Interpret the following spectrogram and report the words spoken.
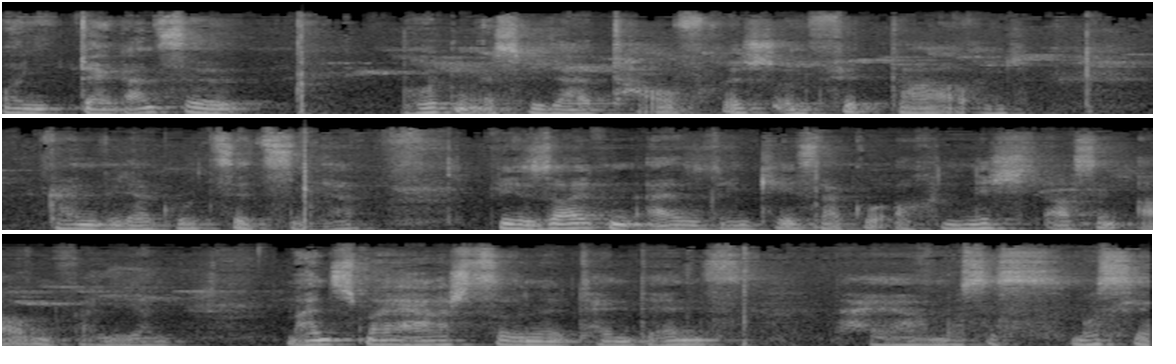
und der ganze Rücken ist wieder taufrisch und fit da und können wieder gut sitzen. Ja? Wir sollten also den Kesaku auch nicht aus den Augen verlieren. Manchmal herrscht so eine Tendenz, naja, muss es muss ja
